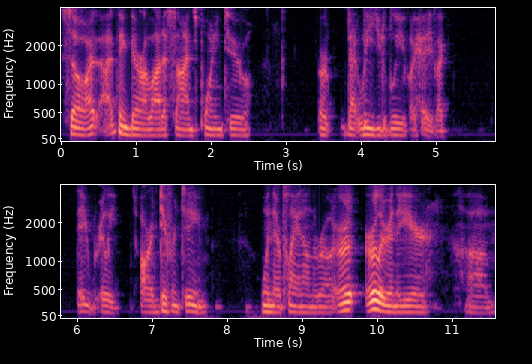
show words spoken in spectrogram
So I, I think there are a lot of signs pointing to, or that lead you to believe, like, hey, like they really are a different team when they're playing on the road. Er, earlier in the year, um,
